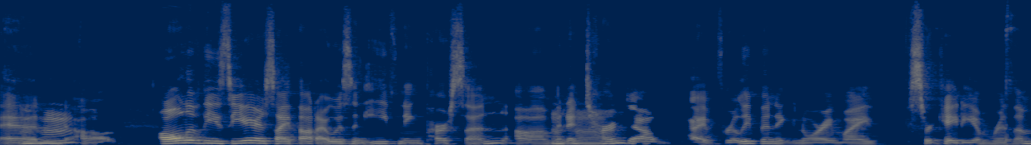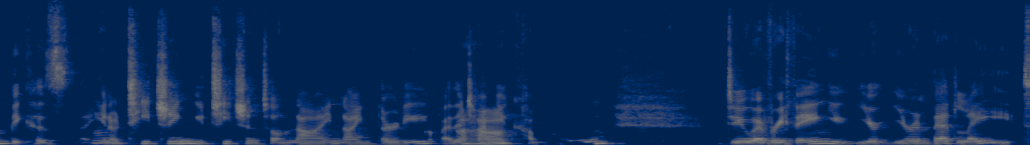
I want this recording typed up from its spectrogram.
and mm-hmm. uh, all of these years I thought I was an evening person, um, and mm-hmm. it turned out I've really been ignoring my circadian rhythm because you know mm. teaching you teach until 9 9 30 by the uh-huh. time you come home do everything you, you're you're in bed late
